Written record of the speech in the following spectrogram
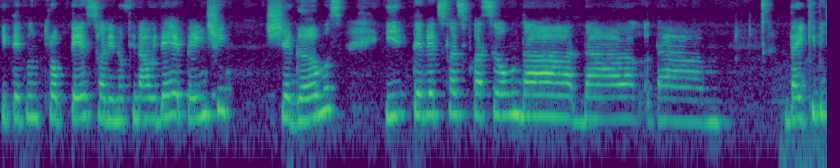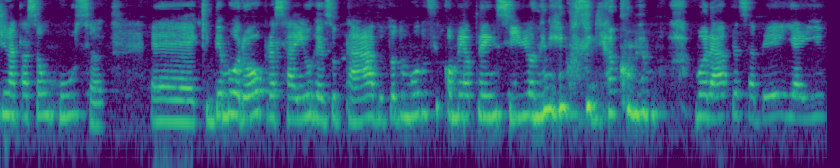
e teve um tropeço ali no final e de repente chegamos e teve a desclassificação da, da, da, da equipe de natação russa, é, que demorou para sair o resultado, todo mundo ficou meio apreensível, ninguém conseguia comemorar para saber, e aí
